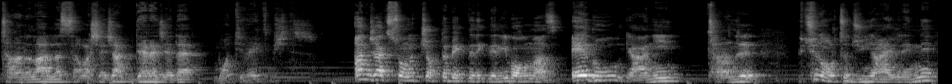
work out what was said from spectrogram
tanrılarla savaşacak derecede motive etmiştir. Ancak sonuç çok da bekledikleri gibi olmaz. Eru yani tanrı bütün orta dünya evrenini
